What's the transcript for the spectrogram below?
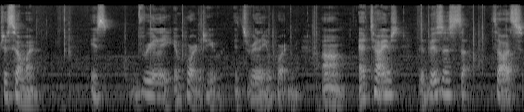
to someone is really important to you. It's really important. Um, at times, the business th thoughts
